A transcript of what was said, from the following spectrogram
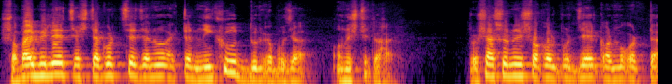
সবাই মিলে চেষ্টা করছে যেন একটা নিখুঁত দুর্গাপূজা অনুষ্ঠিত হয়। প্রশাসনের সকল পর্যায়ের কর্মকর্তা,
